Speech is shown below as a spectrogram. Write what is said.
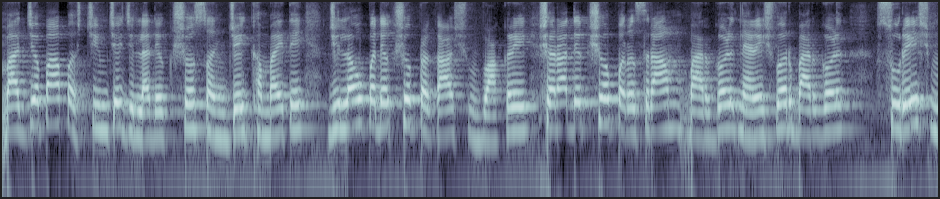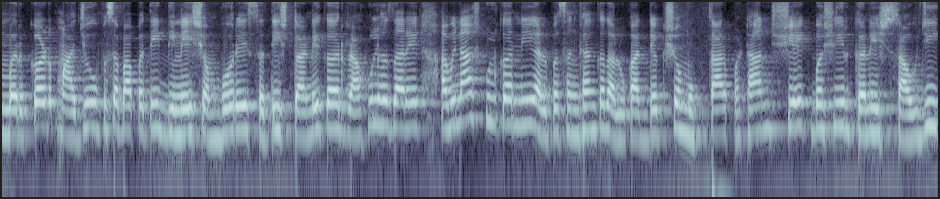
भाजपा पश्चिमचे जिल्हाध्यक्ष संजय खंबायते जिल्हा उपाध्यक्ष प्रकाश वाकळे शहराध्यक्ष परसराम बारगळ ज्ञानेश्वर बारगळ सुरेश मरकड माजी उपसभापती दिनेश अंभोरे सतीश दांडेकर राहुल हजारे अविनाश कुलकर्णी अल्पसंख्याक तालुकाध्यक्ष मुक्तार पठाण शेख बशीर गणेश सावजी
